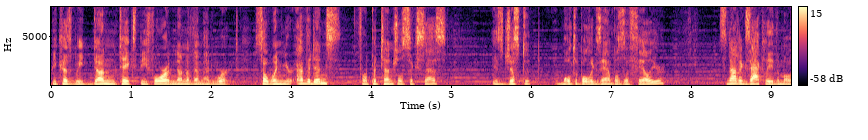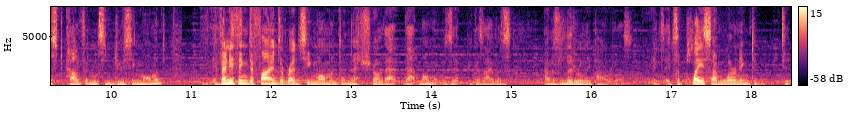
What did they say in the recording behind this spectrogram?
because we'd done takes before and none of them had worked. So when your evidence for potential success is just multiple examples of failure, It's not exactly the most confidence-inducing moment. If anything defines a Red Sea moment in this show, that, that moment was it because I was, I was literally powerless. It's, it's a place I'm learning to, to,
